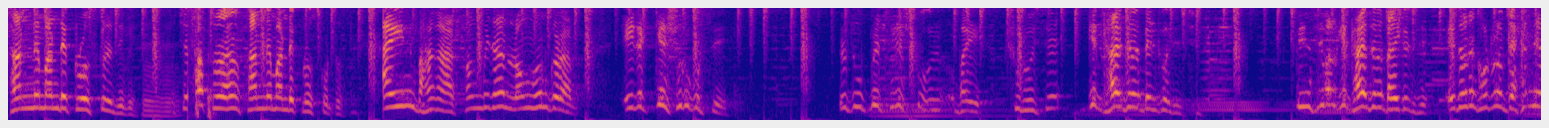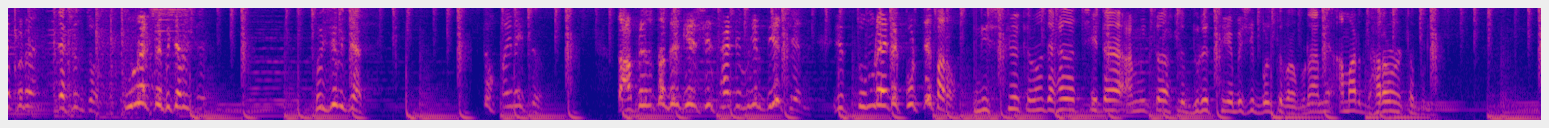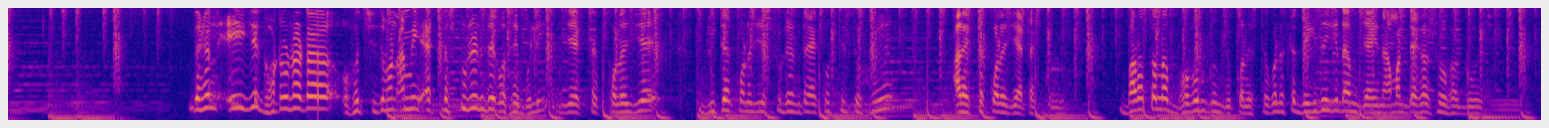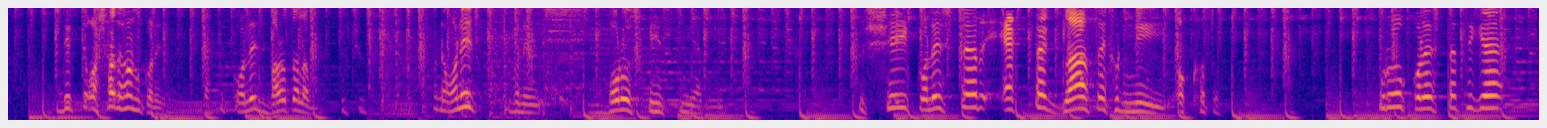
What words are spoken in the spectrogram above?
Sunday Monday close করে দিবে। ছাত্ররা সানডে মানডে ক্লোজ করতেছে। আইন ভাঙা সংবিধান লঙ্ঘন করার এটা কে শুরু করছে? এটা তো উপরের থেকে ভাই শুরু হয়েছে কে ঘাড়ে ধরে বের করে দিচ্ছে? প্রিন্সিপালকে ঘাড়ে ধরে বের করে দিচ্ছে। এই ধরনের ঘটনা দেখেননি আপনারা? দেখছেন তো? কোনো একটা বিচার হয়েছে হয়েছে বিচার। তো হয় নাই তো? তো আপনি তো তাদেরকে সেই সার্টিফিকেট দিয়েছেন যে তোমরা এটা করতে পারো। নিষ্ক্রিয় কেন দেখা যাচ্ছে এটা? আমি তো আসলে দূরের থেকে বেশি বলতে পারব না। আমি আমার ধারণাটা বলি। দেখেন, এই যে ঘটনাটা হচ্ছে, যেমন আমি একটা স্টুডেন্টদের কথাই বলি, যে একটা কলেজে দুইটা কলেজের স্টুডেন্টরা একত্রিত হয়ে আর একটা কলেজে অ্যাটাক করল। বারোতলা ভবন কিন্তু কলেজটা কলেজটা দেখেছি কিনা আমি যাই না, আমার দেখার সৌভাগ্য হয়েছে। দেখতে অসাধারণ কলেজ একটা কলেজ বারোতলা উঁচু মানে অনেক মানে বড় স্পেস নিয়ে আর কি। তো সেই কলেজটার একটা গ্লাস এখন নেই, অক্ষত। পুরো কলেজটা থেকে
